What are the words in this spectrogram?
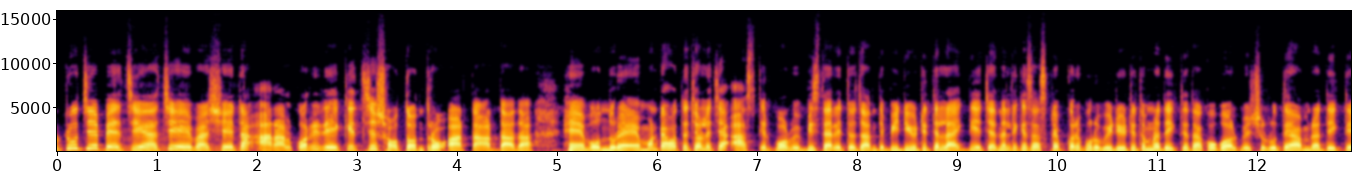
প্লুটু যে বেঁচে আছে, এবার সেটা আড়াল করে রেখেছে স্বতন্ত্র আর তার দাদা। হ্যাঁ বন্ধুরা, এমনটা হতে চলেছে আজকের পর্বে। বিস্তারিত জানতে ভিডিওটিতে লাইক দিয়ে চ্যানেলটিকে সাবস্ক্রাইব করে পুরো ভিডিওটি তোমরা দেখতে থাকো। গল্পের শুরুতে আমরা দেখতে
